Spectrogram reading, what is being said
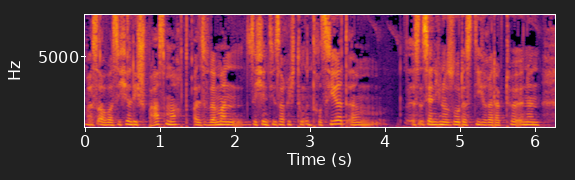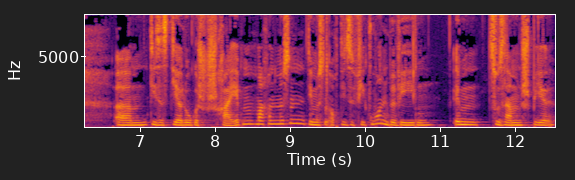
Was aber sicherlich Spaß macht, also wenn man sich in dieser Richtung interessiert. Ähm, es ist ja nicht nur so, dass die RedakteurInnen ähm, dieses dialogische Schreiben machen müssen. Die müssen auch diese Figuren bewegen im Zusammenspiel.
